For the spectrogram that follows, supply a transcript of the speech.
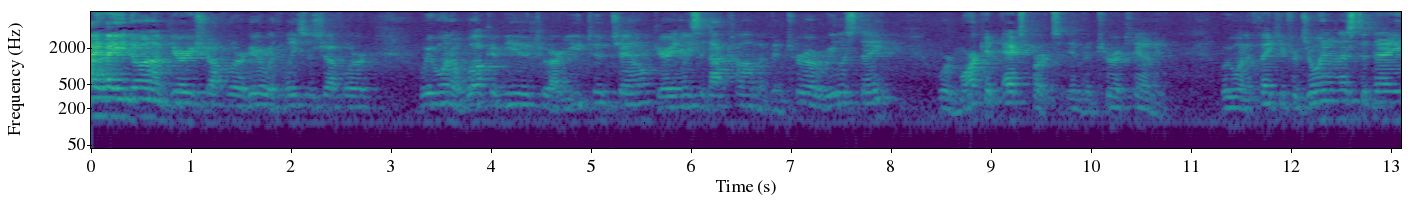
Hi, how you doing? I'm Gary Schoeffler here with Lisa Schoeffler. We want to welcome you to our YouTube channel, GaryandLisa.com at Ventura Real Estate. We're market experts in Ventura County. We want to thank you for joining us today,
